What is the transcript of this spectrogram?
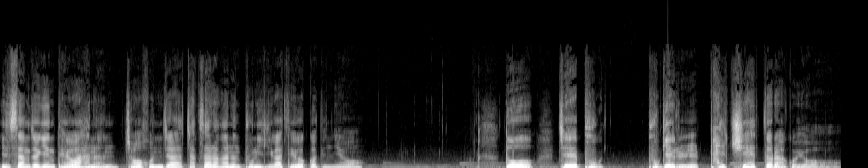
일상적인 대화하는 저 혼자 짝사랑하는 분위기가 되었거든요. 또 제 부계를 팔취했더라고요.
